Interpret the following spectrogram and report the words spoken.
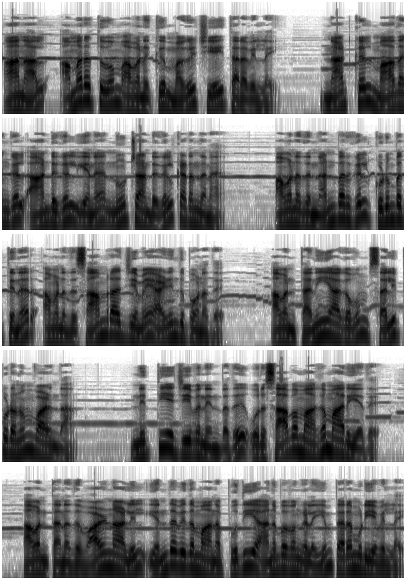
ஆனால் அமரத்துவம் அவனுக்கு மகிழ்ச்சியை தரவில்லை. நாட்கள் மாதங்கள் ஆண்டுகள் என நூற்றாண்டுகள் கடந்தன. அவனது நண்பர்கள் குடும்பத்தினர் அவனது சாம்ராஜ்யமே அழிந்து போனது. அவன் தனியாகவும் சலிப்புடனும் வாழ்ந்தான். நித்திய ஜீவன் என்பது ஒரு சாபமாக மாறியது. அவன் தனது வாழ்நாளில் எந்தவிதமான புதிய அனுபவங்களையும் பெற முடியவில்லை.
